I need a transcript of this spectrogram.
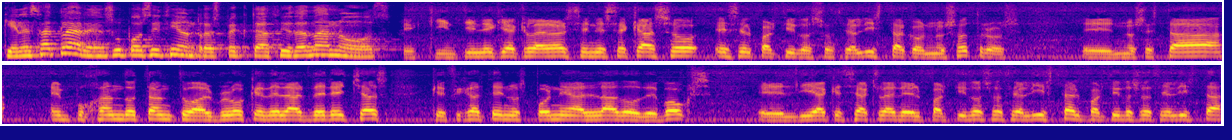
quienes aclaren su posición respecto a Ciudadanos. Eh, quien tiene que aclararse en ese caso es el Partido Socialista con nosotros. Eh, nos está empujando tanto al bloque de las derechas que fíjate nos pone al lado de Vox. El día que se aclare el Partido Socialista, el Partido Socialista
